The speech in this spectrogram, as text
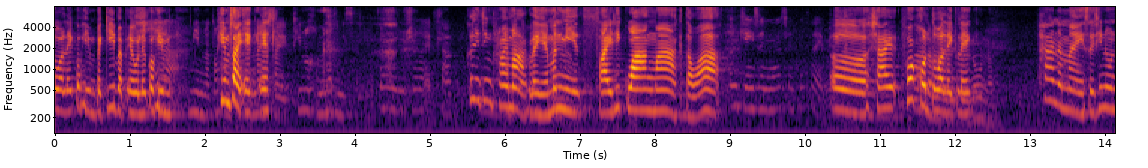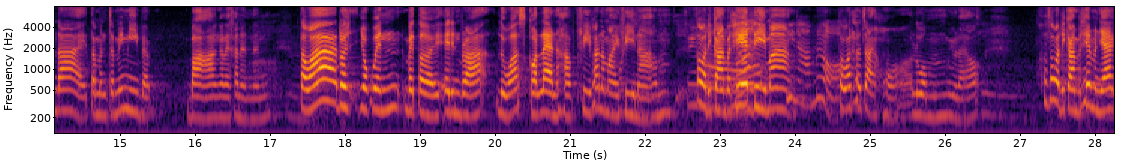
ตัวเล็กกว่าพิมพ์เบกกี้แบบเอลเล็กกว่าพิมพ์มินเราต้องพิมพ์ใส่เอาชุดใน XS ไปที่นู่นเขาไม่น่าจะมีไซส์เออดูเชื่อไอ้พลักคือจริงๆ Primark อะไรเงี้ยมันมีไซส์ที่กว้างมาก แต่ว่า กางเกงฉันว่าฉันก็ใส่ไม่เออใช่พวกคนตัวเล็กๆนู่นเนอะๆผ้าอนามัยซื้อที่นู่นได้ แต่มันจะไม่มีแบบ บางอะไรขนาดนั้น แต่ว่าโดยยกเว้นใบเตย เอดินบระหรือว่าสกอตแลนด์นะครับฟรีผ้าอนามัยฟรีน้ำสวัสดิการประเทศดีมากพี่น้ำด้วยเหรอแต่ว่าเธอจ่ายหอรวมอยู่แล้ว คือสวัสดิการประเทศมันแยก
